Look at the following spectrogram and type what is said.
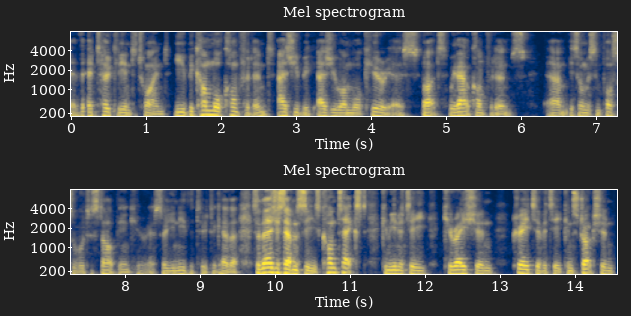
they're totally intertwined. You become more confident as you be, as you are more curious, but without confidence, um, it's almost impossible to start being curious. So you need the two together. So there's your seven C's: context, community, curation, creativity, construction,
